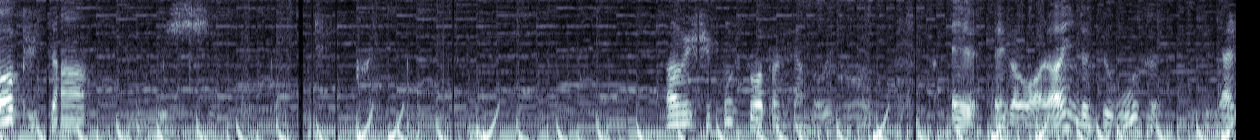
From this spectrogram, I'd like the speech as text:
Oh putain Ah mais je suis con, je pourrais pas le faire. Ouais, et, et bah voilà, une donne de rouge. Génial.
